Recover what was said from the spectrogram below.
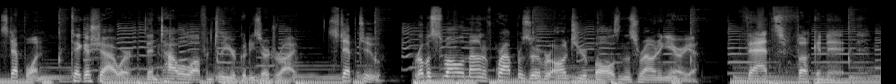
Step 1. Take a shower, then towel off until your goodies are dry. Step 2. Rub a small amount of crop preserver onto your balls and the surrounding area. That's fucking it.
